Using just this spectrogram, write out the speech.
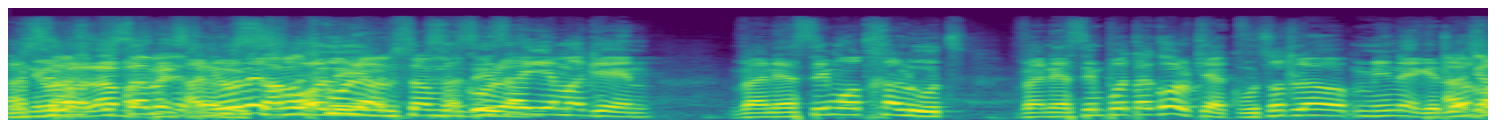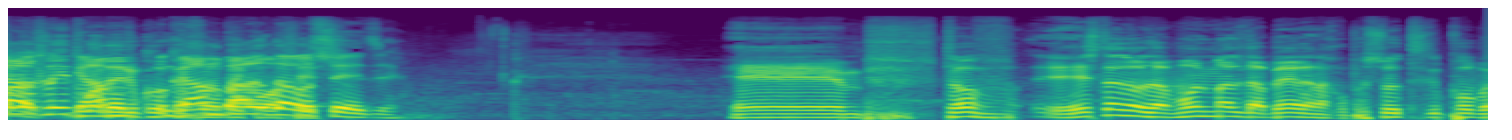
אני הולך, את חזיזה. יהיה מגן, ואני אשים עוד חלוץ, ואני אשים פה את הגול, כי הקבוצות לא, מנגד לא יכולות להתמודד גם- עם כל כך גם הרבה ברדה כוח אש. עושה את זה. אה, טוב, יש לנו עוד המון מה לדבר, אנחנו פשוט פה ב...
